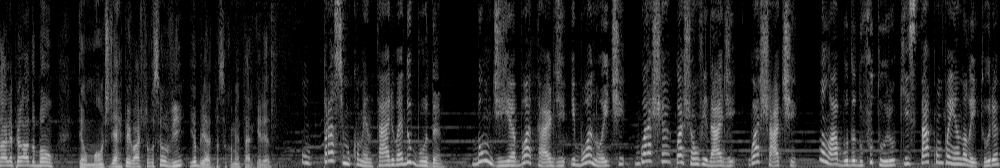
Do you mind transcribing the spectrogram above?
olha pelo lado bom. Tem um monte de RPG para você ouvir. E obrigado pelo seu comentário, querido. O próximo comentário é do Buda. Bom dia, boa tarde e boa noite, Guaxa, Guaxão Vidade, Guaxate, Olá, Buda do Futuro, que está acompanhando a leitura,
